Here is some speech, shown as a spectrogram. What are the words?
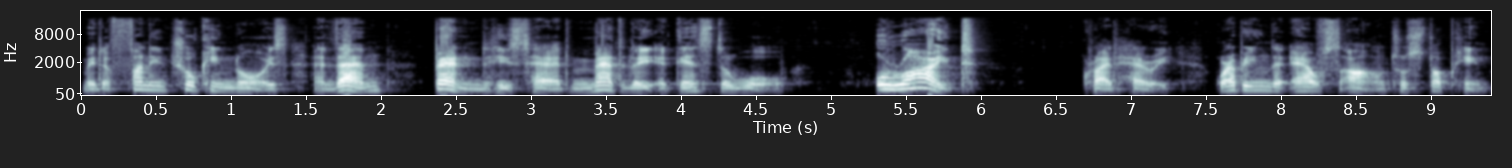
made a funny choking noise and then banged his head madly against the wall. All right, cried Harry, grabbing the elf's arm to stop him.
